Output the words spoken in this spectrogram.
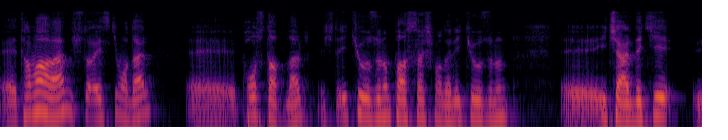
e, tamamen işte o eski model e, post-up'lar, işte iki uzunun paslaşmaları, iki uzunun e, içerideki e,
